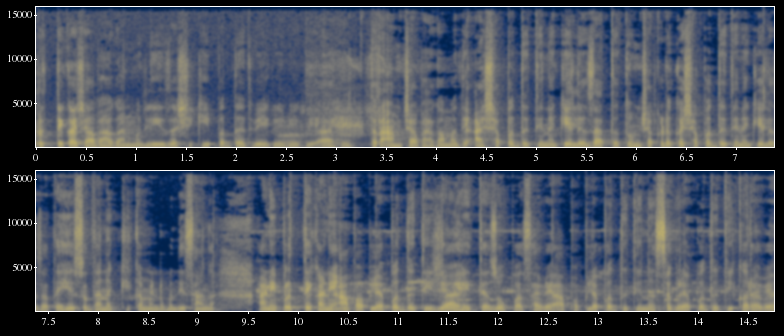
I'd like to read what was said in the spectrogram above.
प्रत्येकाच्या भागांमधली जशी की पद्धत वेगळी वेगळी आहे तर आमच्या भागामध्ये अशा पद्धतीनं केलं जातं. तुमच्याकडं कशा पद्धतीनं केलं जातं हे सुद्धा नक्की कमेंटमध्ये सांगा. आणि प्रत्येकाने आपापल्या पद्धती ज्या आहेत त्या जोपासाव्या आपापल्या पद्धतीनं सगळ्या पद्धती कराव्या.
